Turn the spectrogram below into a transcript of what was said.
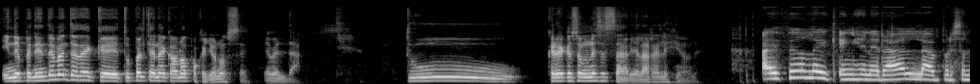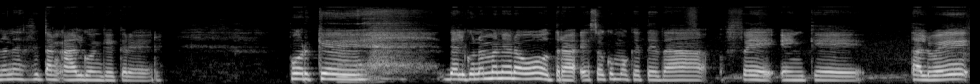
independientemente de que tú pertenezcas o no, porque yo no sé, de verdad, ¿tú crees que son necesarias las religiones? I feel like en general las personas necesitan algo en que creer. Porque de alguna manera u otra, eso como que te da fe en que tal vez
